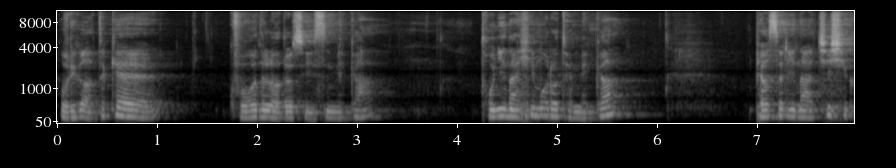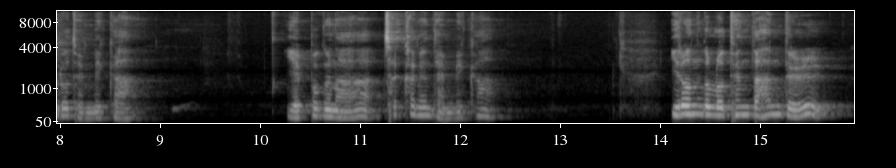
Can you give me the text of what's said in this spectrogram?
우리가 어떻게 구원을 얻을 수 있습니까? 돈이나 힘으로 됩니까? 벼슬이나 지식으로 됩니까? 예쁘거나 착하면 됩니까? 이런 걸로 된다 한들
